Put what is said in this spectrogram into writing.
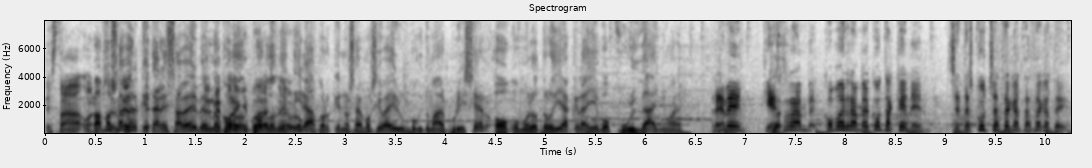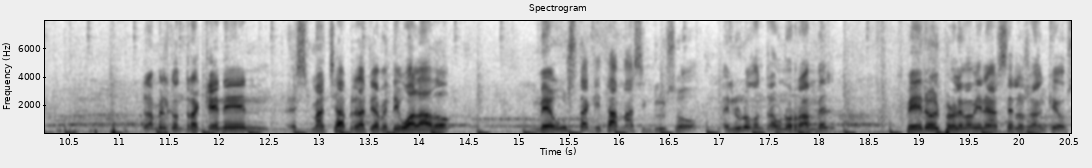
está… bueno, Vamos es a el- ver qué tal es Abel, el ¿no? mejor por, por la dónde tira, porque no sabemos si va a ir un poquito más Breezer o como el otro día que la llevó full daño, ¿eh? Reven, ¿qué es Rumble? ¿cómo es Rumble contra Kennen? Se te escucha, acércate, acércate. Rumble contra Kennen es matchup relativamente igualado. Me gusta quizá más incluso en uno contra uno Rumble, pero el problema viene a ser los ganqueos.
